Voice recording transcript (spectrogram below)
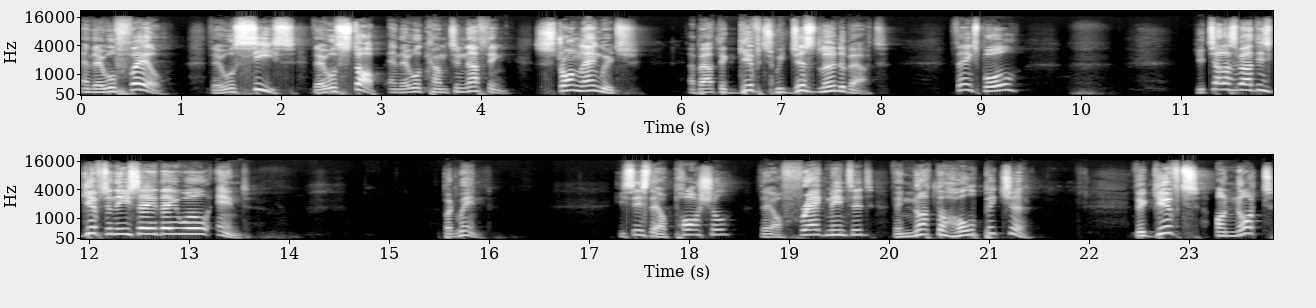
and they will fail, they will cease, they will stop, and they will come to nothing. Strong language about the gifts we just learned about. Thanks, Paul. You tell us about these gifts and then you say they will end. But when? He says they are partial, they are fragmented, they're not the whole picture. The gifts are not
